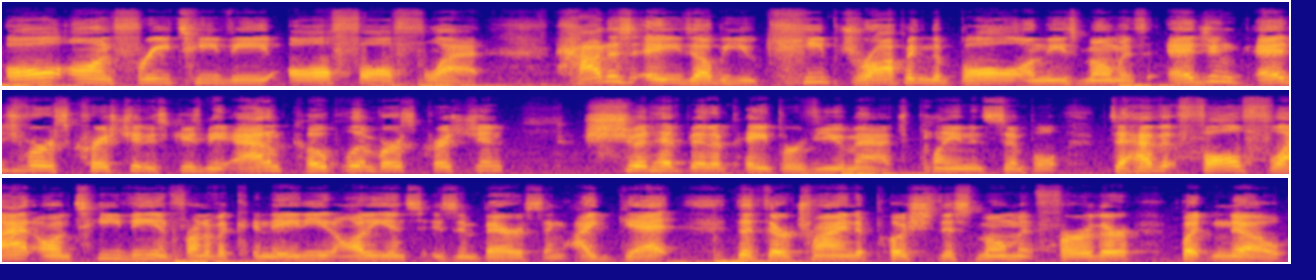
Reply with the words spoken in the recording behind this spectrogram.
all on free TV, all fall flat. How does AEW keep dropping the ball on these moments? Edge and Edge versus Christian, excuse me, Adam Copeland versus Christian should have been a pay per view match, plain and simple. To have it fall flat on TV in front of a Canadian audience is embarrassing. I get that they're trying to push this moment further, but no.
